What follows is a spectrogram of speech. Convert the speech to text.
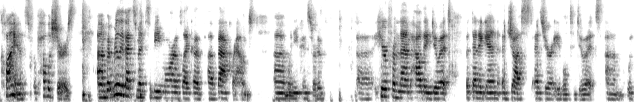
clients, for publishers. Um, but really that's meant to be more of like a, a background um, when you can sort of uh, hear from them how they do it, but then again, adjust as you're able to do it um, with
